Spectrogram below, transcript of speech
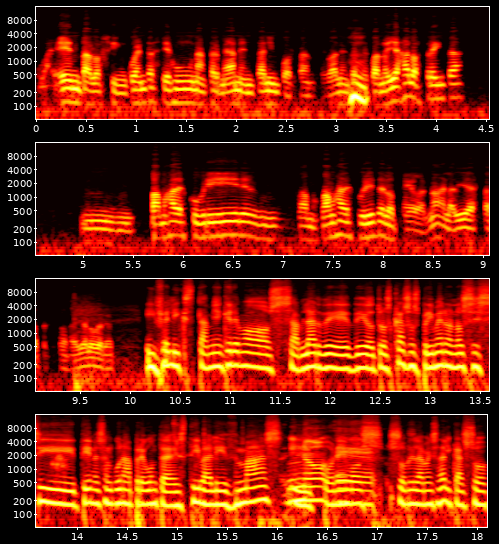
40 o los 50 si es una enfermedad mental importante. ¿vale? Entonces, Mm. cuando es a los 30, mm, vamos a descubrir vamos vamos a descubrir de lo peor ¿no? en la vida de esta persona, ya lo veremos. Y Félix, también queremos hablar de, de otros casos. Primero, no sé si tienes alguna pregunta de Estivaliz más y No, ponemos eh, sobre la mesa el caso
